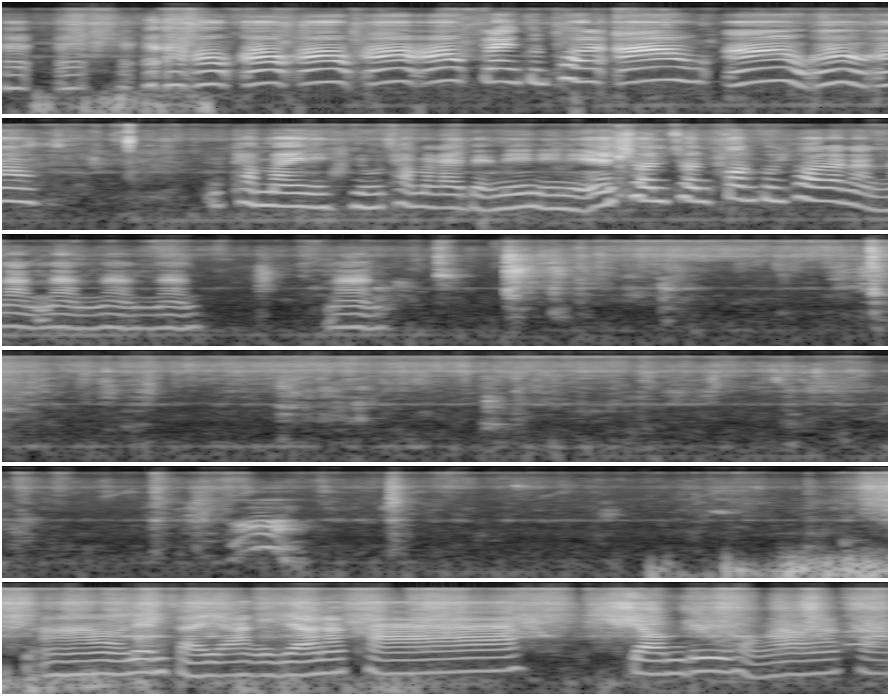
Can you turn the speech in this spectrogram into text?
เอ๊ะเอ๊ะเอ๊ะเอาเอาเอาเอาเอาแกล้งคุณพ่อเอาเอาเอาเอาทำไมนี่หนูทำอะไรแบบนี้นี่นี่เอ๊ะชนชนก้นคุณพ่อแล้วนั่นนั่นนั่นนั่นนั่นนั่นอ๋ออ้าวเล่นสายยางอีกแล้วนะคะ จอมดื้อของเรานะคะ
